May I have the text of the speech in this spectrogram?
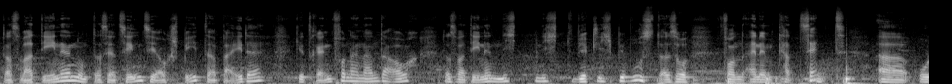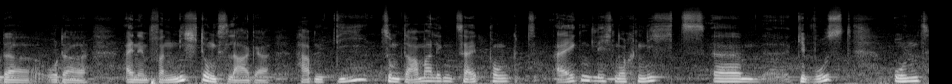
das war denen, und das erzählen sie auch später, beide getrennt voneinander auch, das war denen nicht, nicht wirklich bewusst. Also von einem KZ äh, oder, oder einem Vernichtungslager haben die zum damaligen Zeitpunkt eigentlich noch nichts ähm, gewusst und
